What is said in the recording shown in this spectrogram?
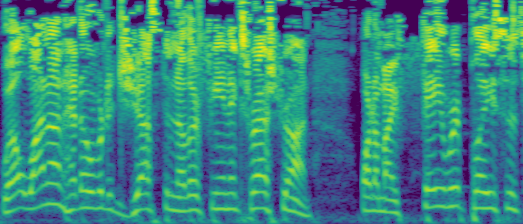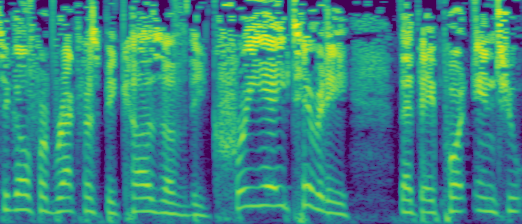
Well, why not head over to Just Another Phoenix restaurant? One of my favorite places to go for breakfast because of the creativity that they put into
